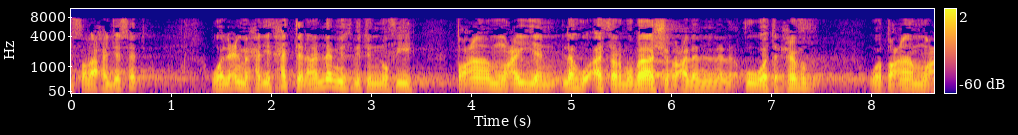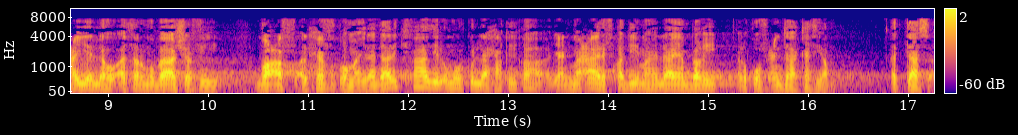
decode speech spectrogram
صلاح الجسد. والعلم الحديث حتى الآن لم يثبت أنه فيه طعام معين له أثر مباشر على قوة الحفظ وطعام معين له أثر مباشر في ضعف الحفظ وما إلى ذلك فهذه الأمور كلها حقيقة يعني معارف قديمة لا ينبغي الوقوف عندها كثيرا. التاسع.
